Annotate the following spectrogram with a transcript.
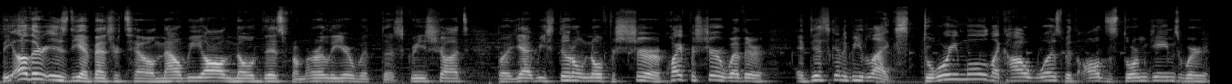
The other is the adventure tale. Now we all know this from earlier with the screenshots, but yet we still don't know for sure, quite for sure whether if this is gonna be like story mode, like how it was with all the Storm games where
